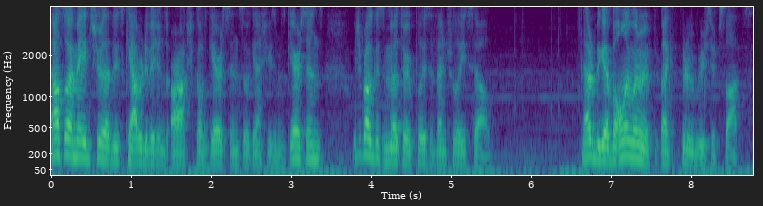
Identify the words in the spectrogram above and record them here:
Also, I made sure that these cavalry divisions are actually called garrisons, so we can actually use them as garrisons. We should probably get some military police eventually, so that would be good, but only when we have, like, three research slots.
